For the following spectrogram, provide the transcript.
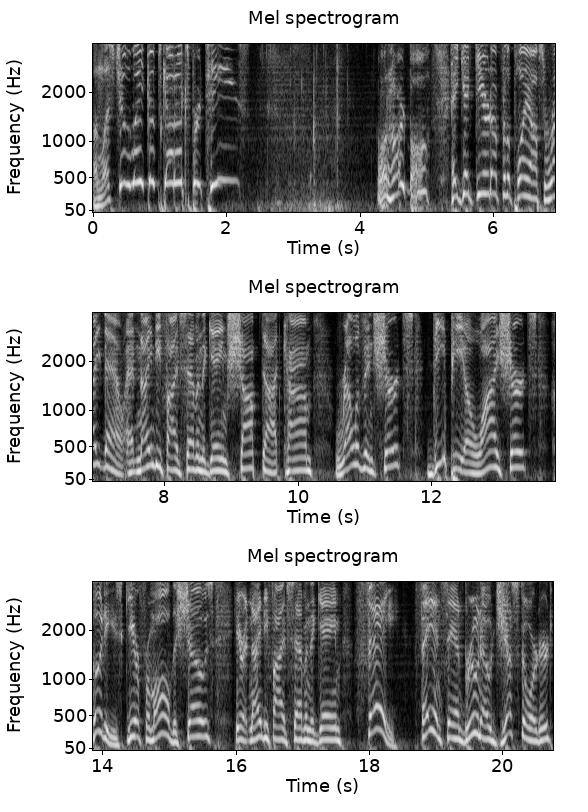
unless Joe Lacob's got expertise on hardball. Hey, get geared up for the playoffs right now at 957thegame.shop.com. Relevant shirts, DPOY shirts, hoodies, gear from all the shows here at 957 The Game. Faye, Faye and San Bruno just ordered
